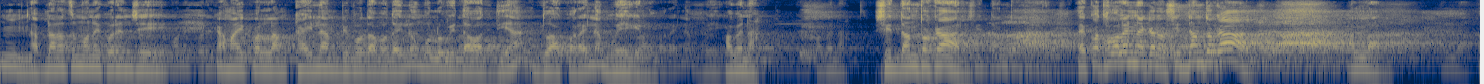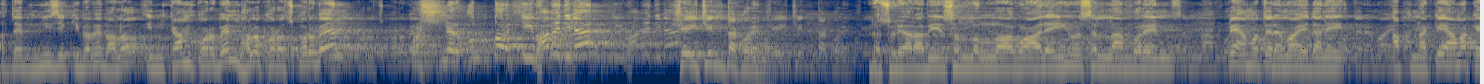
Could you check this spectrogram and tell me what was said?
হুম, আপনারা তো মনে করেন যে কামাই করলাম, খাইলাম, বিপদ আপদ আইলো, মৌলবী দাওয়াত দিয়া দোয়া করাইলাম, হয়ে গেল। হবে না? হবে না সিদ্ধান্ত কার? সিদ্ধান্ত কথা বলেন না কেন? সিদ্ধান্ত কার? আল্লাহ। অতএব নিজে কীভাবে ভালো ইনকাম করবেন, ভালো খরচ করবেন, প্রশ্নের উত্তর কীভাবে দিবেন? সেই চিন্তা করেন। রসুল আরবি আলহিহাল্লাম বলেন, কেয়ামতের ময়দানে আপনাকে আমাকে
